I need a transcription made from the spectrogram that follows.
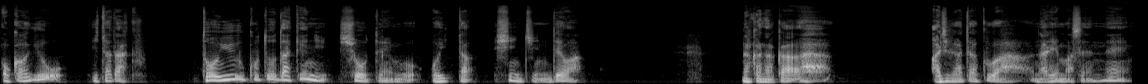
おかげをいただくということだけに焦点を置いた信心ではなかなかありがたくはなれませんね。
